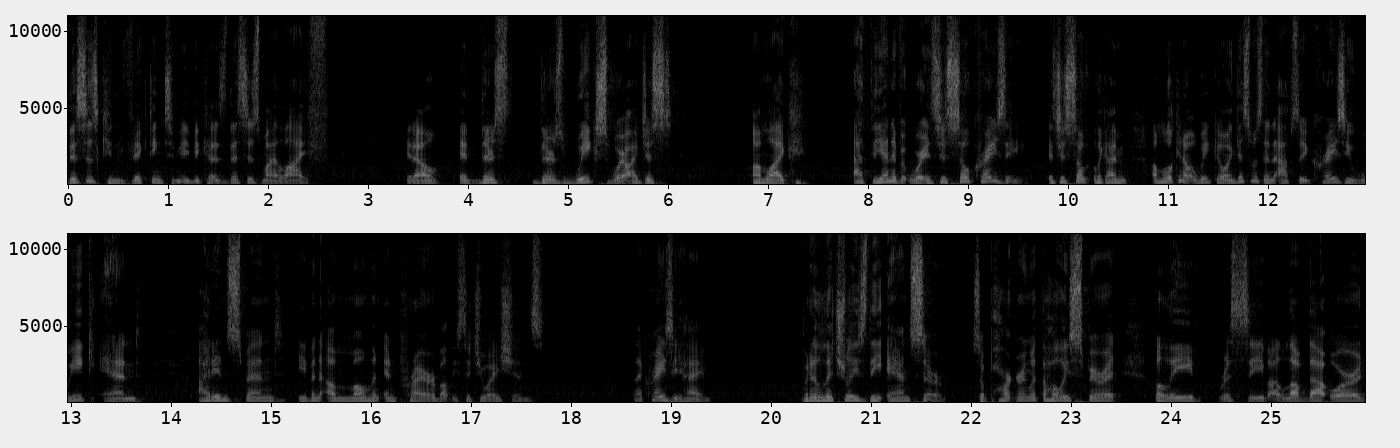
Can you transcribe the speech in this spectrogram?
this is convicting to me because this is my life you know? And there's there's weeks where i just i'm like at the end of it where it's just so crazy. It's just so like i'm i'm looking at a week going this was an absolutely crazy week and i didn't spend even a moment in prayer about these situations. Isn't that crazy hey? But it literally is the answer so, partnering with the Holy Spirit, believe, receive. I love that word.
